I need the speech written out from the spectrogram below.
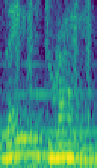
slain the dragon.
